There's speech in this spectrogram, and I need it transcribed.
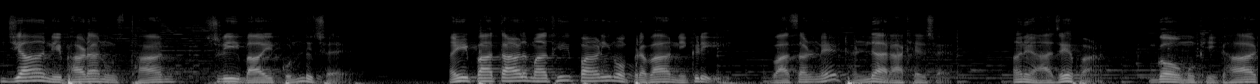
જ્યાં નિભાડાનું સ્થાન શ્રીબાઈ કુંડ છે. અહીં પાતાળમાંથી પાણીનો પ્રવાહ નીકળી વાસણને ઠંડા રાખે છે અને આજે પણ ગૌમુખી ઘાટ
